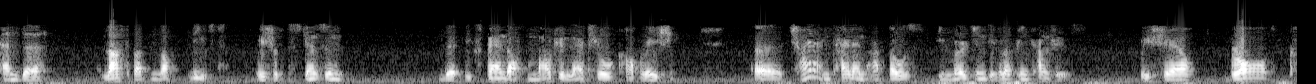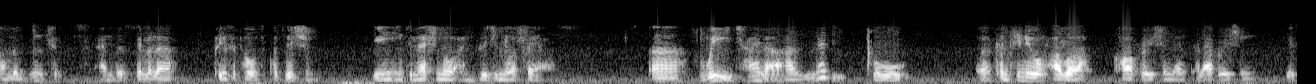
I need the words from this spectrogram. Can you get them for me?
And uh, last but not least, we should strengthen the expand of multilateral cooperation. Uh, China and Thailand are both emerging developing countries. We share broad common interests and a similar principled position in international and regional affairs. Uh, we, China, are ready to continue our cooperation and collaboration with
